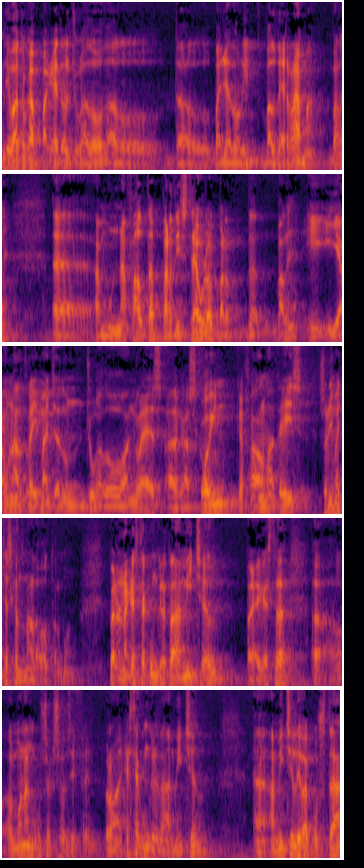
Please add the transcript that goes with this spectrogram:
li va tocar paquet al jugador del, del Valladolid, Valderrama, ¿vale? Eh, amb una falta per distreure'l per, de, vale? I, i hi ha una altra imatge d'un jugador anglès a Gascoigne que fa el mateix. Són imatges que han donat la volta al món. Però en aquesta concreta de Mitchell perquè aquesta, eh, el món anglosaxó és diferent però en aquesta concreta de Mitchell eh, a Mitchell li va costar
